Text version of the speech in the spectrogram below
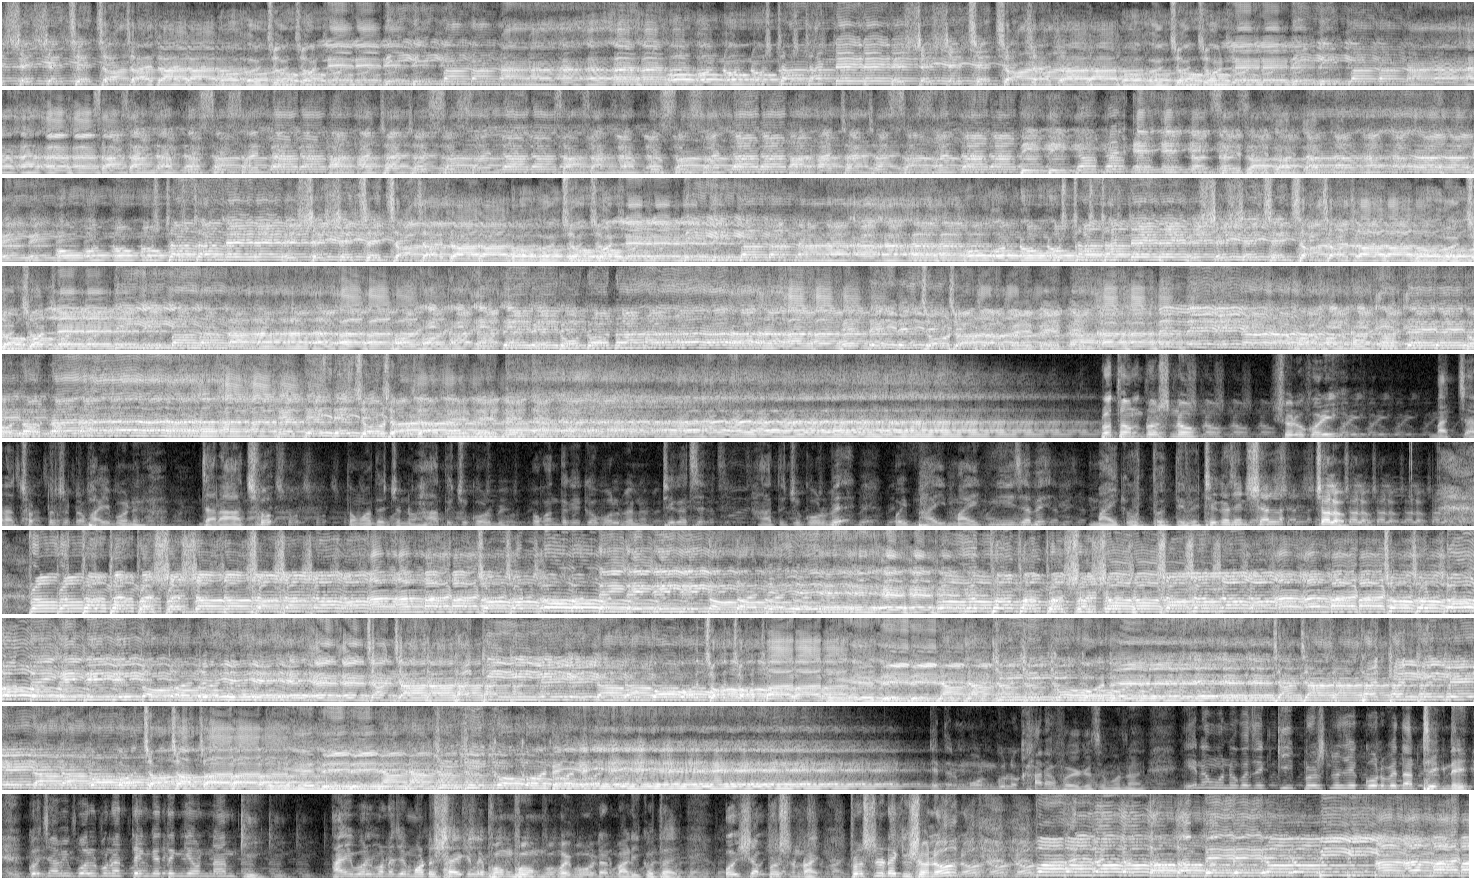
এসেছে যারা দিবানা ও অনুষ্ঠানে এসেছে যারা দিবানা সালাম সালাম সালাম সালাম হাজার সালাম দিলাম এই নজরানা এই অনুষ্ঠানে এসেছে যারা গজলের দিবানা অনুষ্ঠানে এসেছে যারা গজলের প্রশ্ন শুরু করি। বাচ্চারা, ছোট্ট ছোট ভাই বোনেরা, যারা আছো, তোমাদের জন্য হাত উঁচু করবে। ওখান থেকে কেউ বলবে না, ঠিক আছে? হাত উঁচু করবে, ওই ভাই মাইক নিয়ে যাবে, মাইকে উত্তর দেবে, ঠিক আছে ইনশাল্লাহ চলো। প্রথম প্রশ্ন, আমার ছোট এদের মনগুলো খারাপ হয়ে গেছে মনে হয়। এরা মনে করছে কি প্রশ্ন যে করবে তার ঠিক নেই। বলছে আমি বলব না তেঙ্গে তেঙ্গে ওর নাম কি? আমি বলব না যে মোটর সাইকেলে ভুম ভুম ওই বউটার বাড়ি কোথায়? ওই সব প্রশ্ন নয়। প্রশ্নটা কি শোনো? আমার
